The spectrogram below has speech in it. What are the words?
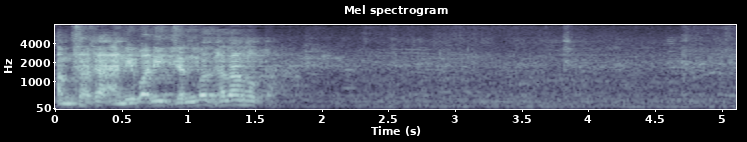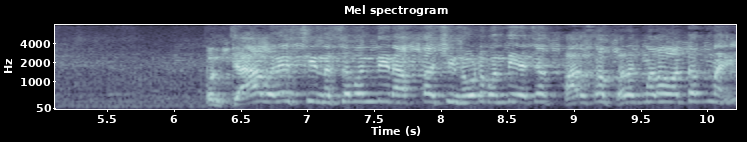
आमचा काय आणीबाणी जन्म झाला नव्हता. पण त्यावेळेसची नसबंदी आणि आत्ताची नोटबंदी याच्यात फारसा फरक मला वाटत नाही.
